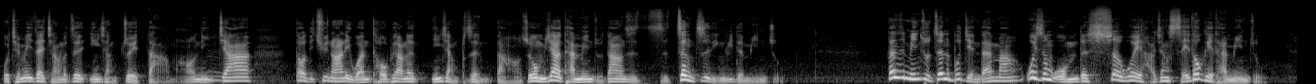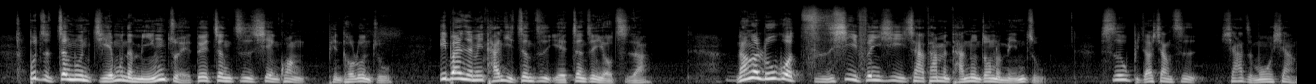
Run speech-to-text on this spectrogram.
我前面一再强调，这影响最大嘛。哦，你家。到底去哪里玩投票？那影响不是很大哈，所以我们现在谈民主，当然是指政治领域的民主。但是民主真的不简单吗？为什么我们的社会好像谁都可以谈民主？不止政论节目的名嘴对政治现况品头论足，一般人民谈起政治也振振有词啊。然而，如果仔细分析一下他们谈论中的民主，似乎比较像是瞎子摸象，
